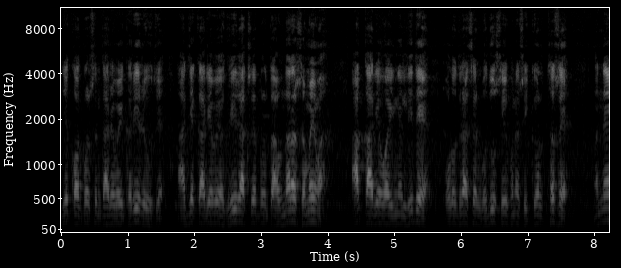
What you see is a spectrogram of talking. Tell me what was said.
જે કોર્પોરેશન કાર્યવાહી કરી રહ્યું છે, આ જે કાર્યવાહી અઘરી રાખશે, પરંતુ આવનારા સમયમાં આ કાર્યવાહીને લીધે વડોદરા શહેર વધુ સેફ અને સિક્યોર થશે. અને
